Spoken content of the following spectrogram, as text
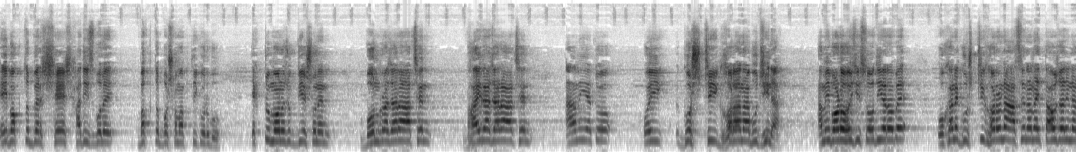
এই বক্তব্যের শেষ হাদিস বলে বক্তব্য সমাপ্তি করব। একটু মনোযোগ দিয়ে শোনেন, বোনরা যারা আছেন, ভাইরা যারা আছেন, আমি এত ওই গোষ্ঠী ঘরানা বুঝি না। আমি বড় হয়েছি সৌদি আরবে, ওখানে গোষ্ঠী ঘরানা আছে না নাই তাও জানি না।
